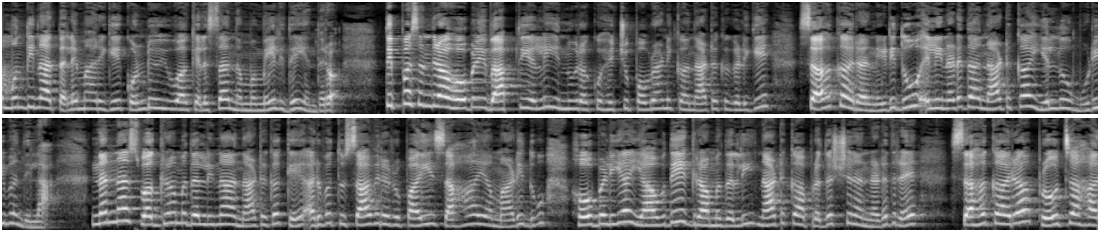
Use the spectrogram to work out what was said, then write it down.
ಮುಂದಿನ ತಲೆಮಾರಿಗೆ ಕೊಂಡೊಯ್ಯುವ ಕೆಲಸ ನಮ್ಮ ಮೇಲಿದೆ ಎಂದರು. ತಿಪ್ಪಸಂದ್ರ ಹೋಬಳಿ ವ್ಯಾಪ್ತಿಯಲ್ಲಿ ಇನ್ನೂರಕ್ಕೂ ಹೆಚ್ಚು ಪೌರಾಣಿಕ ನಾಟಕಗಳಿಗೆ ಸಹಕಾರ ನೀಡಿದ್ದು, ಇಲ್ಲಿ ನಡೆದ ನಾಟಕ ಎಲ್ಲೂ ಮೂಡಿಬಂದಿಲ್ಲ ನನ್ನ ಸ್ವಗ್ರಾಮದಲ್ಲಿನ ನಾಟಕಕ್ಕೆ ಅರವತ್ತು ಸಾವಿರ ರೂಪಾಯಿ ಸಹಾಯ ಮಾಡಿದ್ದು, ಹೋಬಳಿಯ ಯಾವುದೇ ಗ್ರಾಮದಲ್ಲಿ ನಾಟಕ ಪ್ರದರ್ಶನ ನಡೆದರೆ ಸಹಕಾರ, ಪ್ರೋತ್ಸಾಹ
